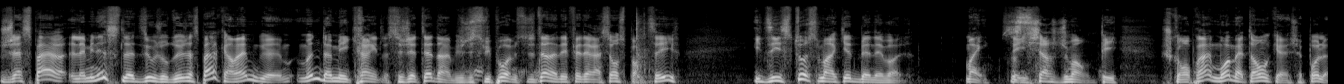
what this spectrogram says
J'espère, la ministre l'a dit aujourd'hui, j'espère quand même que, une de mes craintes, là, si j'étais dans, je suis pas, mais si j'étais dans des fédérations sportives, ils disent tous manquer de bénévoles. Oui. Ils cherchent du monde. Puis je comprends, moi, mettons que, je sais pas, là,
